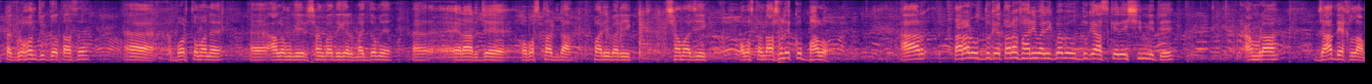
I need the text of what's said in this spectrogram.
একটা গ্রহণযোগ্যতা আছে। বর্তমানে আলমগীর সাংবাদিকের মাধ্যমে এরার যে অবস্থানটা, পারিবারিক, সামাজিক অবস্থানটা আসলে খুব ভালো। আর তারার উদ্যোগে, তারা পারিবারিকভাবে উদ্যোগে আজকের এই সিন্নিতে আমরা যা দেখলাম,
